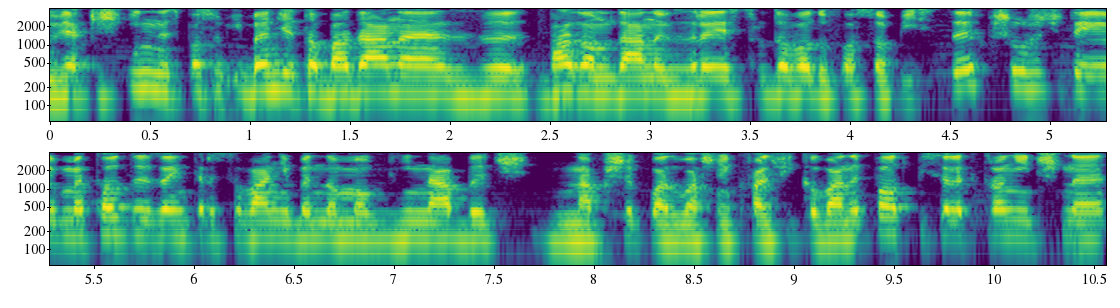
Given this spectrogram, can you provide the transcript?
w jakiś inny sposób i będzie to badane z bazą danych z rejestru dowodów osobistych. Przy użyciu tej metody zainteresowani będą mogli nabyć na przykład właśnie kwalifikowany podpis elektroniczny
